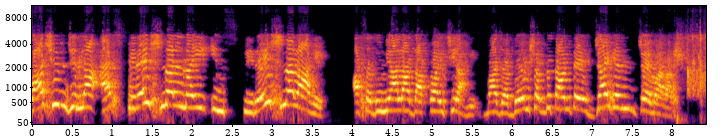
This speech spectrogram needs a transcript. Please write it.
वाशिम जिल्हा ऍस्पिरेशनल नाही इन्स्पिरेशनल आहे. असं दुनियाला दाखवायची आहे. माझ्या दोन शब्द थांबते. जय हिंद जय महाराष्ट्र.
